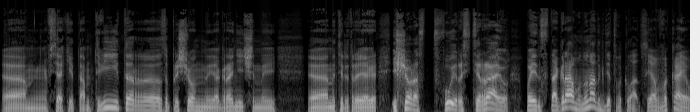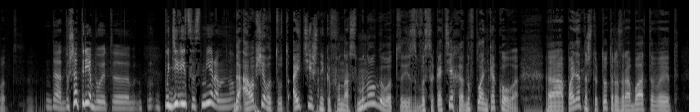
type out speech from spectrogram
э, всякий там твиттер запрещенный, ограниченный э, на территории. Я говорю, еще раз тфу и растираю по Инстаграму. Ну, надо где-то выкладываться. Я в ВК и вот да, душа требует э, поделиться с миром. Но... Да, а вообще вот, вот айтишников у нас много вот из высокотеха, ну в плане какого? А, понятно, что кто-то разрабатывает Э,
